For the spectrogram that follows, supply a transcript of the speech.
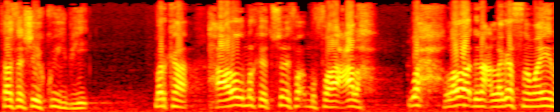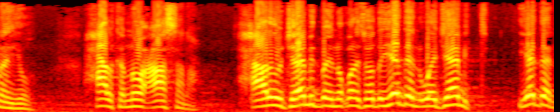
Taasaan shay ku iibiyey. Marka xaaladu markay tusinaysa mufaacala wax labada dhinac laga samaynayo xaalka noocaasana xaaladu jaamid bay noqonaysa hadda yadan waa jaamid yadan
